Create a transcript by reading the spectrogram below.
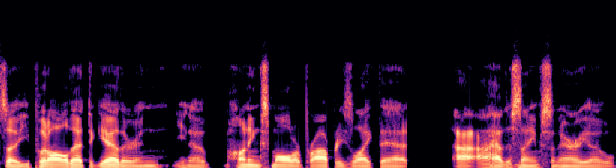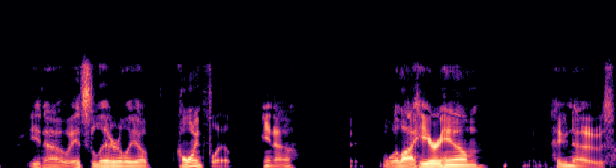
So you put all that together, and you know, hunting smaller properties like that, I, I have the same scenario. You know, it's literally a coin flip. You know, will I hear him? Who knows?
